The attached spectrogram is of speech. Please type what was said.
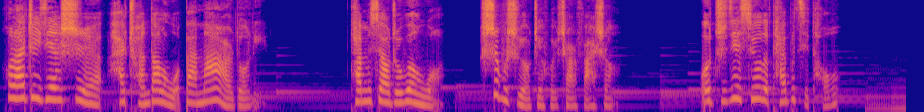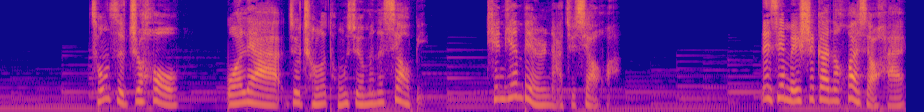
后来这件事还传到了我爸妈耳朵里，他们笑着问我是不是有这回事儿发生，我直接羞得抬不起头。从此之后，我俩就成了同学们的笑柄，天天被人拿去笑话。那些没事干的坏小孩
